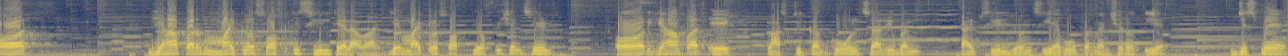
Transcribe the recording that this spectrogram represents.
और यहाँ पर माइक्रोसॉफ्ट की सील के अलावा, ये माइक्रोसॉफ्ट की ऑफिशियल सील और यहाँ पर एक प्लास्टिक का गोल सा रिबन टाइप सील जो सी है, वो ऊपर मेंशन होती है, जिसमें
